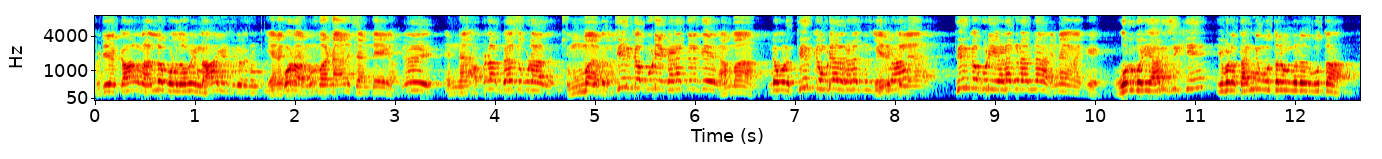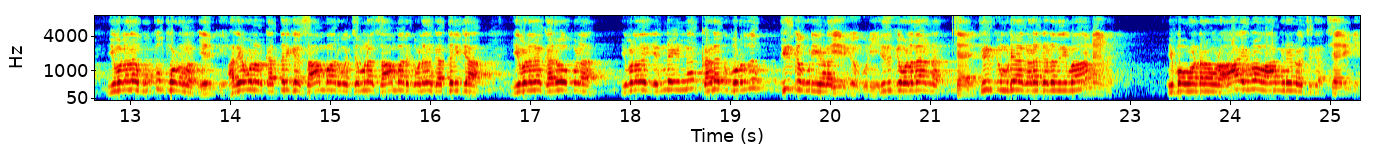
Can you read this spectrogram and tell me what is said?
விடிய காலம் நல்ல பொழுது போய் நாய் கிடக்கணும் எனக்கு ரொம்ப நாள் சந்தேகம். என்ன? அப்படிலாம் பேசக்கூடாது. சும்மா தீர்க்கக்கூடிய கணக்கு இருக்கு. ஆமா. இன்னும் தீர்க்க முடியாத கணக்கு? இருக்குல்ல. தீர்க்கக்கூடிய கணக்கு என்ன? என்ன கணக்கு ஒரு படி அரிசிக்கு இவ்வளவு தண்ணி ஊத்தணுங்கிறது ஊத்தான் இவ்வளவுதான் உப்பு போடணும். இருக்கு. அதே போல ஒரு கத்திரிக்காய் சாம்பார் வச்சோம்னா சாம்பாருக்கு இவ்வளவுதான் கத்திரிக்காய் இவ்வளவுதான் கருவேப்பிலை இவ்வளவுதான் என்ன என்ன கணக்கு போடுறது தீர்க்கக்கூடிய கணக்கு தீர்க்கக்கூடிய. இதுக்கு இவ்வளவுதான். தீர்க்க முடியாத கணக்கு என்ன தெரியுமா? இப்போ ஒன்றரை ஒரு ஆயிரம் ரூபாய் வாங்குறேன்னு வச்சுக்க. சரிங்க.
